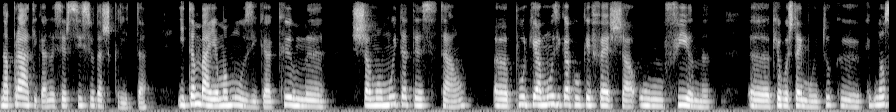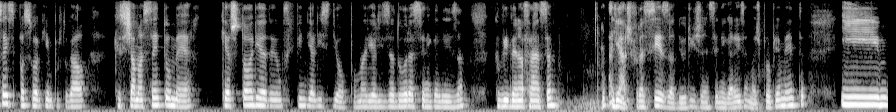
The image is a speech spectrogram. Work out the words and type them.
na prática, no exercício da escrita. E também é uma música que me chamou muita atenção uh, porque a música com que fecha um filme uh, que eu gostei muito, que, que, não sei se passou aqui em Portugal, que se chama Saint-Omer, que é a história de um filme de Alice Diop, uma realizadora senegalesa que vive na França, aliás, francesa de origem senegalesa, mais propriamente, e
